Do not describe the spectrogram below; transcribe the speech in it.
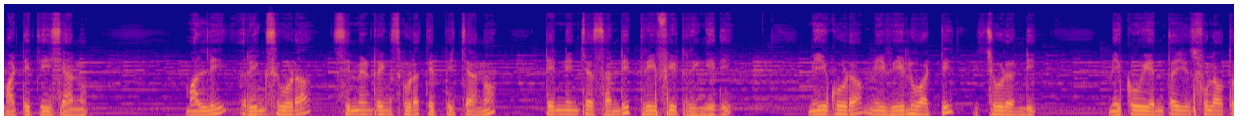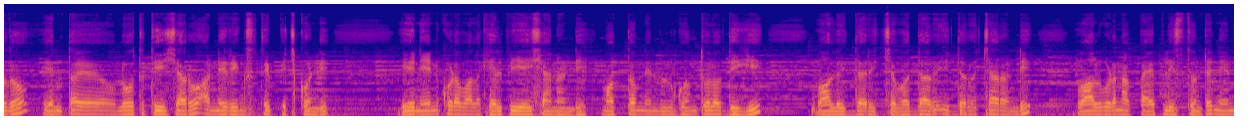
మట్టి తీశాను. మళ్ళీ రింగ్స్ కూడా సిమెంట్ రింగ్స్ కూడా తెప్పించాను. టెన్ ఇంచెస్ అండి త్రీ ఫీట్ రింగ్ ఇది. మీ కూడా మీ వీలు బట్టి చూడండి. మీకు ఎంత యూస్ఫుల్ అవుతుందో ఎంత లోతు తీశారో అన్ని రింగ్స్ తెప్పించుకోండి. ఇక నేను కూడా వాళ్ళకి హెల్ప్ చేశానండి. మొత్తం నేను గొంతులో దిగి వాళ్ళు ఇద్దరు ఇచ్చే వద్దారు ఇద్దరు వచ్చారండి. వాళ్ళు కూడా నాకు పైపులు ఇస్తుంటే నేను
